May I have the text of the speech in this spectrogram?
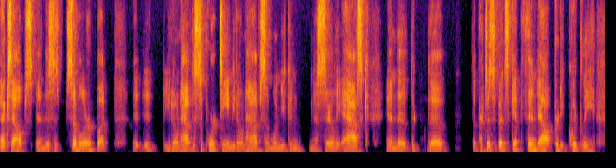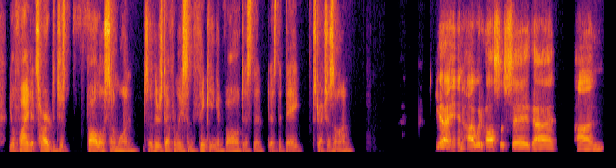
X Alps, and this is similar, but it, it, you don't have the support team you don't have someone you can necessarily ask and the, the the the participants get thinned out pretty quickly. You'll find it's hard to just follow someone. So there's definitely some thinking involved as the as the day stretches on. Yeah and i would also say that um,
